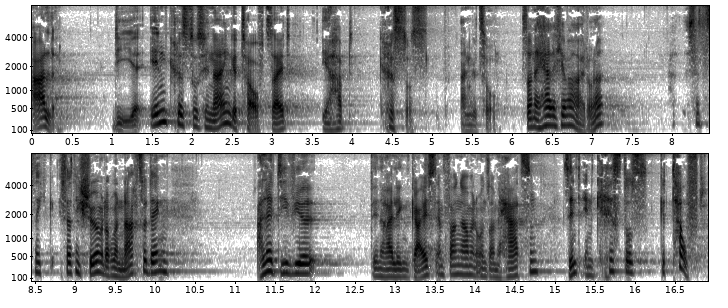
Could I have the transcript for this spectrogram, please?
alle, die ihr in Christus hineingetauft seid, ihr habt Christus angezogen. Doch eine herrliche Wahrheit, oder? Ist das nicht, ist das nicht schön, darüber nachzudenken? Alle, die wir den Heiligen Geist empfangen haben in unserem Herzen, sind in Christus getauft.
